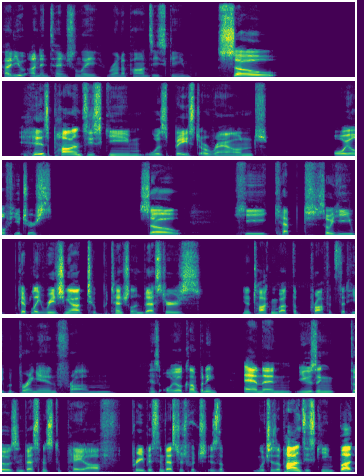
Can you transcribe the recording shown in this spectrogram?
How do you unintentionally run a Ponzi scheme? So, his Ponzi scheme was based around oil futures. So, he kept so he kept like reaching out to potential investors, you know, talking about the profits that he would bring in from his oil company and then using those investments to pay off previous investors, which is a which is a Ponzi scheme. But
